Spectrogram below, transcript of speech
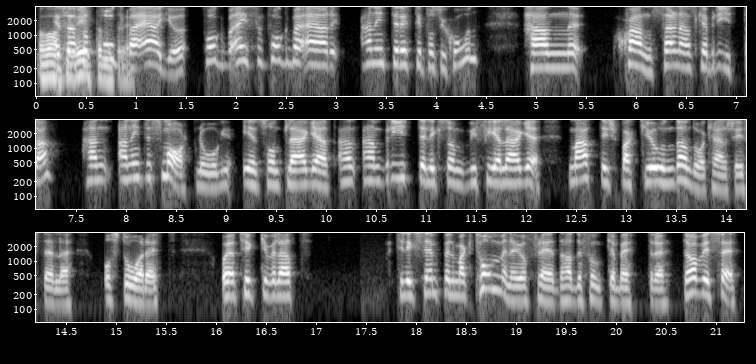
Alltså, alltså Pogba är ju, Pogba, nej, för Pogba är, han är inte rätt i position. Han chansar när han ska bryta. Han, han är inte smart nog i ett sånt läge att han, han bryter liksom vid fel läge. Matic backar ju undan då kanske istället och står rätt. Och jag tycker väl att till exempel McTominay och Fred hade funkat bättre. Det har vi sett.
